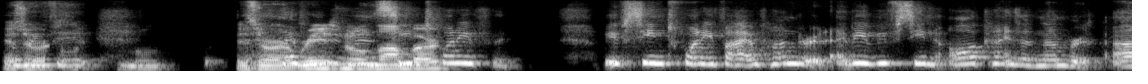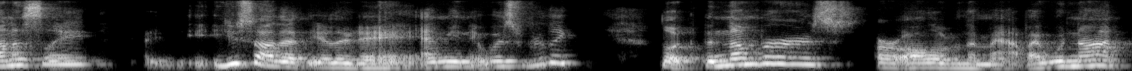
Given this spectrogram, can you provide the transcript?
is there a, is there a reasonable we've seen number? 20 we've seen 2,500. I mean, we've seen all kinds of numbers. Honestly, you saw that the other day. I mean, it was really, look, the numbers are all over the map. I would not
